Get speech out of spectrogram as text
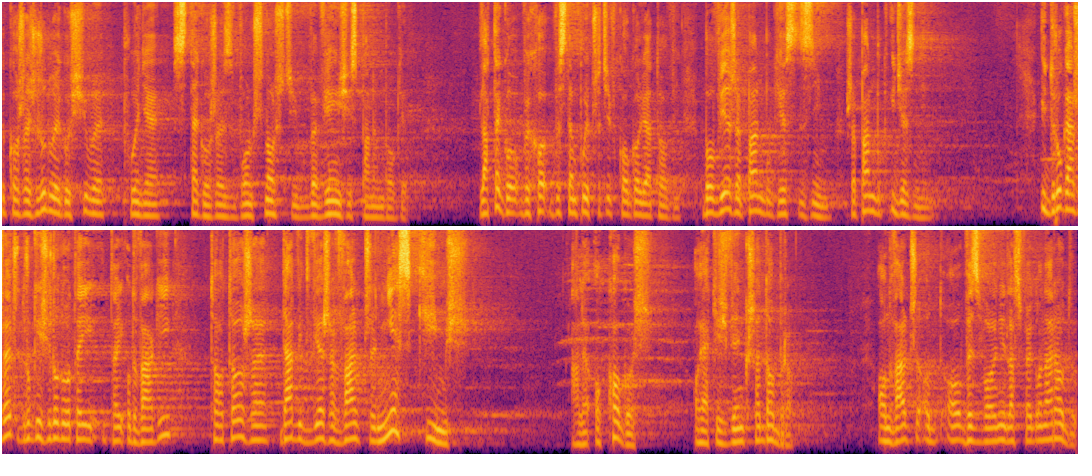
tylko że źródło jego siły płynie z tego, że jest w łączności, we więzi z Panem Bogiem. Dlatego występuje przeciwko Goliatowi, bo wie, że Pan Bóg jest z nim, że Pan Bóg idzie z nim. I druga rzecz, drugie źródło tej, tej odwagi to to, że Dawid wie, że walczy nie z kimś, ale o kogoś, o jakieś większe dobro. On walczy o, o wyzwolenie dla swojego narodu.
